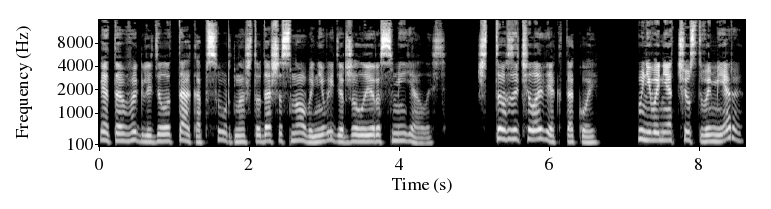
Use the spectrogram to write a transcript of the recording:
Это выглядело так абсурдно, что Даша снова не выдержала и рассмеялась. Что за человек такой? У него нет чувства меры?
